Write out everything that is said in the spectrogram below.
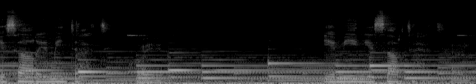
يسار يمين تحت. كويس. يمين يسار تحت. حلو.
